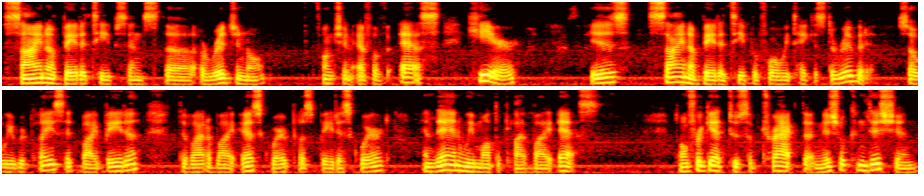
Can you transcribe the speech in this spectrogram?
sine of beta t since the original function f of s here is sine of beta t before we take its derivative. So we replace it by beta divided by s squared plus beta squared and then we multiply by s. Don't forget to subtract the initial condition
